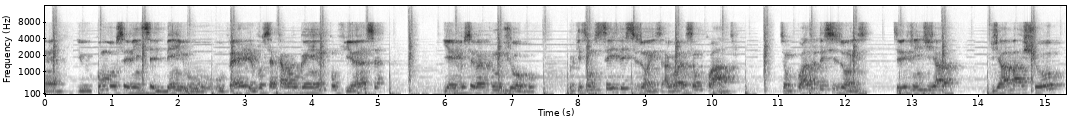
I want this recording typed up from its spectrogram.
né? E como você vencer bem o, o Werder, você acaba ganhando confiança e aí você vai para um jogo, porque são seis decisões, agora são quatro. São quatro decisões. Você vê que a gente já, já baixou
